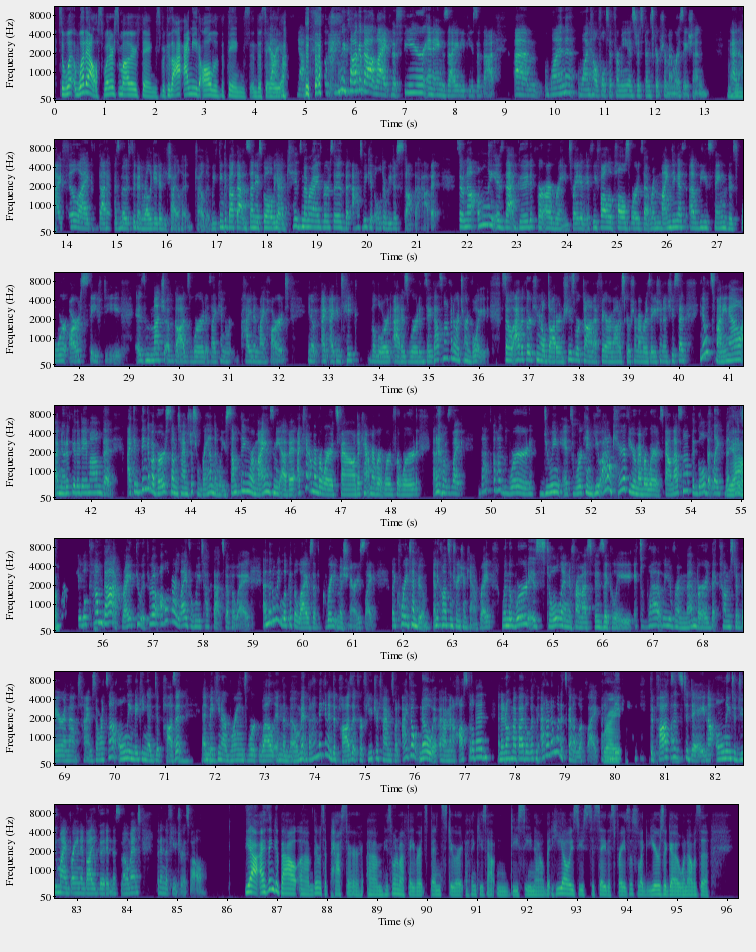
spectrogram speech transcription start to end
so what what else? What are some other things? Because i i need all of the things in this area. yeah, yeah. so we talk about like the fear and anxiety piece of that um, one one helpful tip for me has just been scripture memorization. Mm-hmm. And I feel like that has mostly been relegated to childhood. Childhood. We think about that in Sunday school. We have kids memorize verses, but as we get older, we just stop that habit. So not only is that good for our brains, right? If, if we follow Paul's words that reminding us of these things is for our safety, as much of God's word as I can hide in my heart, you know, I, I can take the Lord at his word and say, that's not going to return void. So I have a 13 year old daughter and she's worked on a fair amount of scripture memorization. And she said, you know, what's funny now? I've noticed the other day, mom, that I can think of a verse sometimes just randomly. Something reminds me of it. I can't remember where it's found. I can't remember it word for word. And I was like, that's God's word doing its work in you. I don't care if you remember where it's found. That's not the goal, but like the, yeah it will come back right through it throughout all of our life when we tuck that stuff away. And then we look at the lives of great missionaries like like Corrie ten Boom in a concentration camp, right? When the word is stolen from us physically, it's what we've remembered that comes to bear in that time. So it's not only making a deposit mm-hmm. And making our brains work well in the moment, but I'm making a deposit for future times when I don't know if I'm in a hospital bed and I don't have my Bible with me. I don't know what it's going to look like, but right. I'm making deposits today, not only to do my brain and body good in this moment, but in the future as well. Yeah, I think about um, there was a pastor. Um, he's one of my favorites, Ben Stuart. I think he's out in DC now, but he always used to say this phrase. This was like years ago when I was a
